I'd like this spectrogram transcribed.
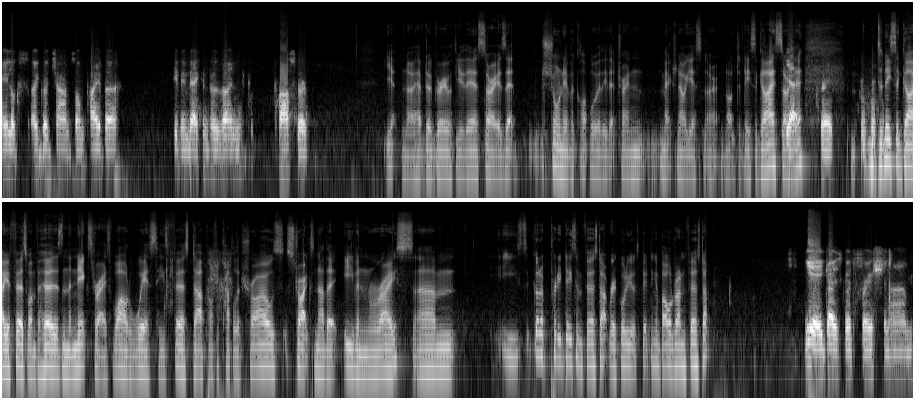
he looks a good chance on paper, getting back into his own class group. Yeah, no, I have to agree with you there. Sorry, is that Sean Neverclopworthy that trained Max Schnell? Yes, no, not Denisa Guy. Sorry. Yeah, great. Denisa Guy, your first one for her is in the next race, Wild West. He's first up off a couple of trials, strikes another even race. Um, he's got a pretty decent first up record. Are you expecting a bold run first up? Yeah, he goes good fresh, and um,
